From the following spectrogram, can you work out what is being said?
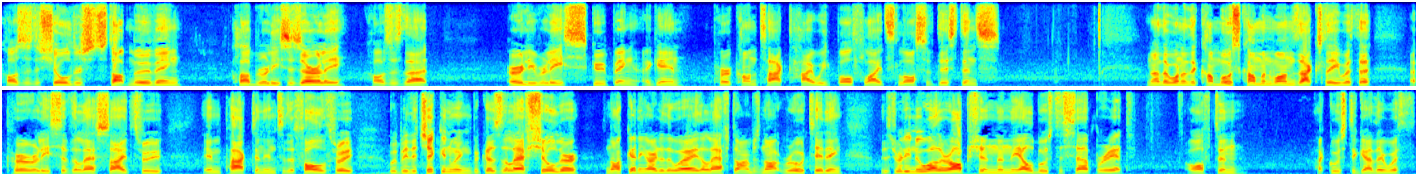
causes the shoulders to stop moving. Club releases early, causes that early release, scooping. Again, per contact, high weak ball flights, loss of distance. Another one of the com most common ones actually with a, a poor release of the left side through impact and into the follow through would be the chicken wing because the left shoulder not getting out of the way, the left arm's not rotating. There's really no other option than the elbows to separate. Often that goes together with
